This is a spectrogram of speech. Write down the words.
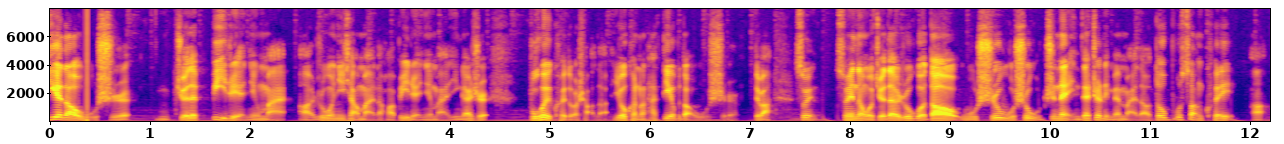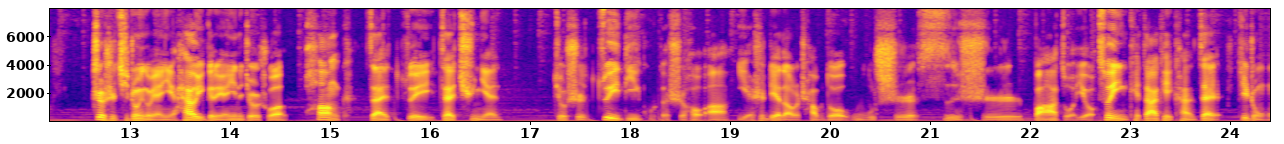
跌到五十。你觉得闭着眼睛买啊？如果你想买的话，闭着眼睛买应该是不会亏多少的，有可能它跌不到五十，对吧？所以，所以呢，我觉得如果到五十五十五之内，你在这里面买到都不算亏啊，这是其中一个原因。还有一个原因呢，就是说，Punk 在最在去年就是最低谷的时候啊，也是跌到了差不多五十四十八左右。所以你可以大家可以看，在这种。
